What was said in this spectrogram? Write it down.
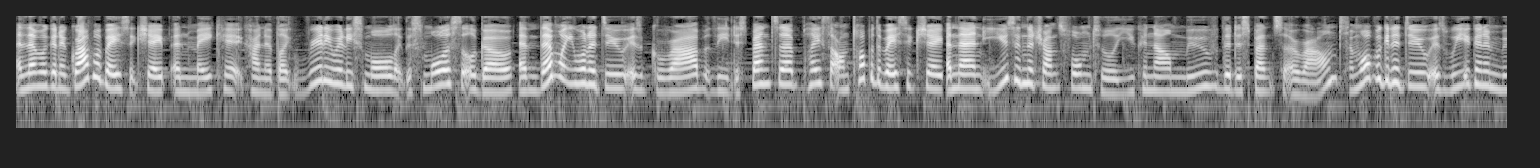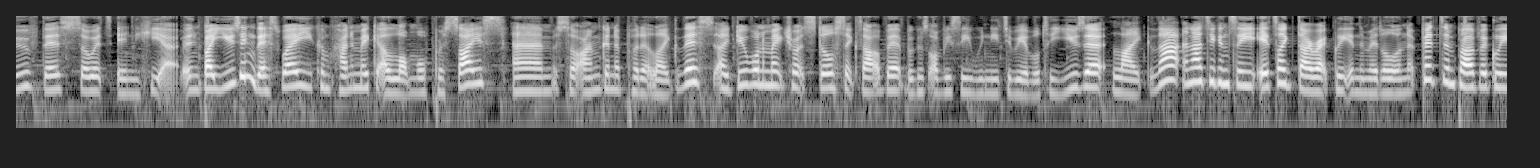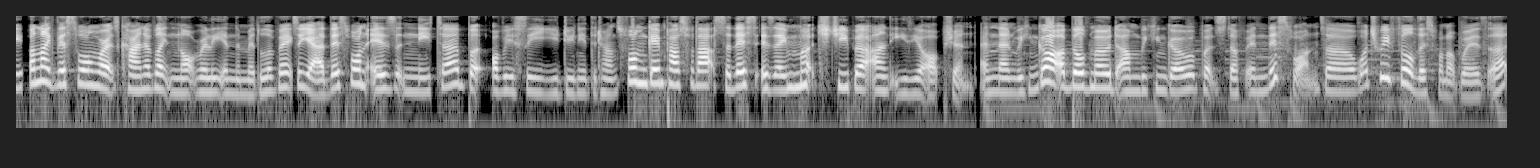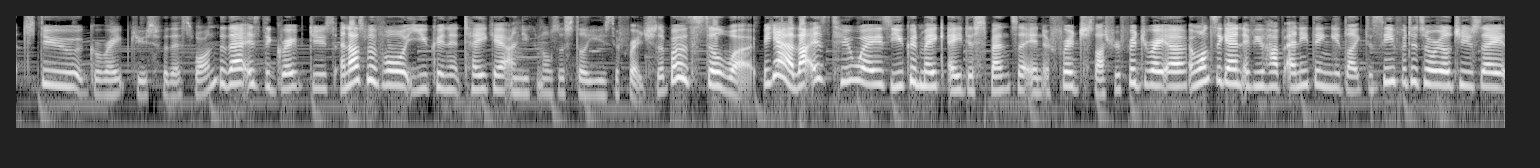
and then we're going to grab a basic shape and make it kind of like really, really small, like the smallest it'll go. And then what you want to do is grab the dispenser, place it on top of the basic shape, and then using the transform tool, you can now move the dispenser around. And what we're going to do is we are going to move this so it's in here. And by using this way, you can kind of make it a lot more precise. Um, so I'm going to put it like this. I do want to make sure it still sticks out a bit because obviously we need to be able to use it like that. And as you can see, it's like directly in the middle and it fits in perfectly unlike this one where it's kind of like not really in the middle of it. So yeah, this one is neater, but obviously you do need the transform game pass for that. So this is a much cheaper and easier option. And then we can go out of build mode and we can go put stuff in this one. So what should we fill this one up with? Let's do grape juice for this one. So there is the grape juice. And as before, you can take it and you can also still use the fridge. So both still work. But yeah, that is two ways you can make a dispenser in a fridge slash refrigerator. And once again, if you have anything you'd like to see for Tutorial Tuesday,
